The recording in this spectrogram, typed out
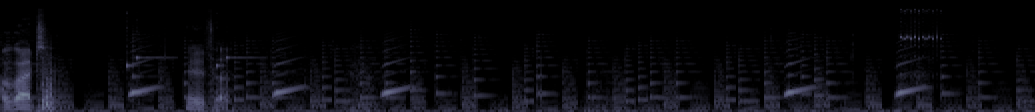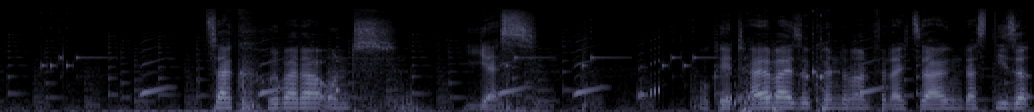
Oh Gott. Hilfe. Zack, rüber da und... Yes. Okay, teilweise könnte man vielleicht sagen, dass diese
